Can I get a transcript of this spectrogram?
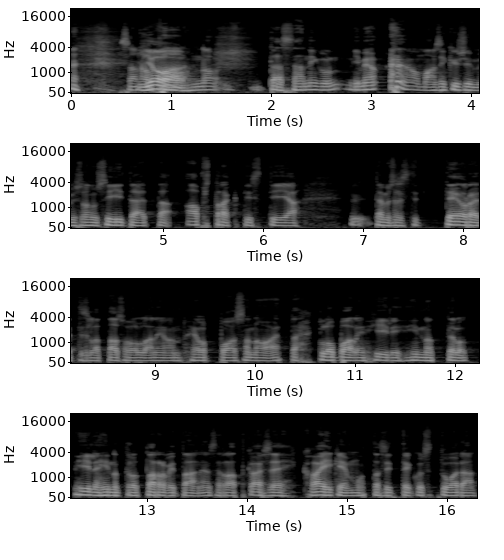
Sano Joo, vaan. no tässähän niin kuin nimenomaan se kysymys on siitä, että abstraktisti ja tämmöisesti teoreettisella tasolla niin on helppoa sanoa, että globaalin hiilihinnoittelu, hiilen hinnoittelu tarvitaan ja se ratkaisee kaiken, mutta sitten kun se tuodaan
